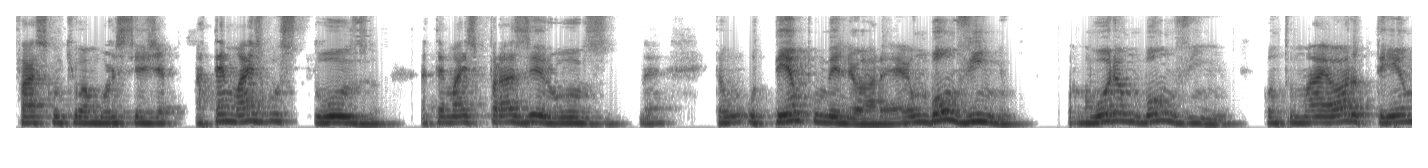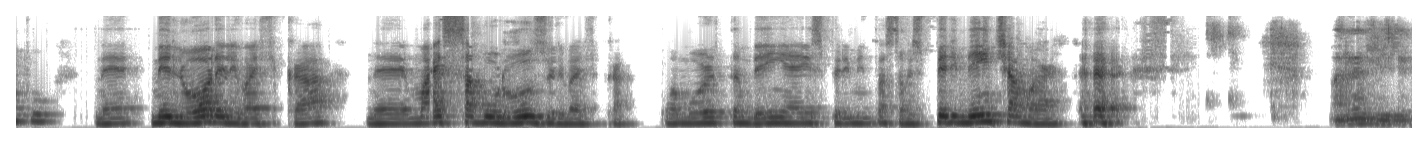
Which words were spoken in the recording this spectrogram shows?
faz com que o amor seja até mais gostoso, até mais prazeroso. Né? Então, o tempo melhora. É um bom vinho. O amor é um bom vinho. Quanto maior o tempo, né, melhor ele vai ficar, né, mais saboroso ele vai ficar. O amor também é experimentação. Experimente amar. Maravilha.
